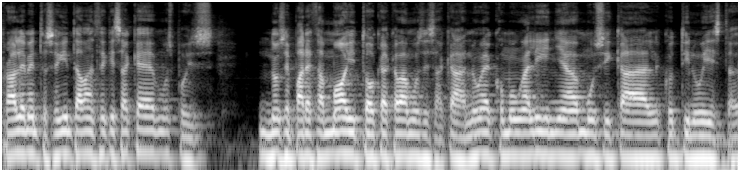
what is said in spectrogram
probablemente o seguinte avance que saquemos, pois non se pareza moito ao que acabamos de sacar, non é como unha liña musical continuista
